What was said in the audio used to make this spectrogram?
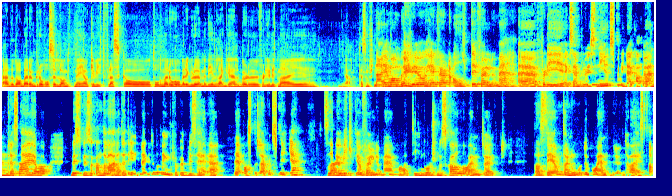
Er det da bare å grove seg langt ned i akevittfleska og ta det med ro og bare glemme det innlegget, eller bør du følge litt med i ja, hva som skjer? Nei, man bør jo helt klart alltid følge med. Eh, fordi eksempelvis nyhetsbildet kan jo endre seg, og plutselig så kan det være at et innlegg du har tenkt å publisere, det passer seg plutselig ikke. Så det er jo viktig å følge med på at ting går som det skal, og eventuelt da se om det er noe du må endre underveis. da.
